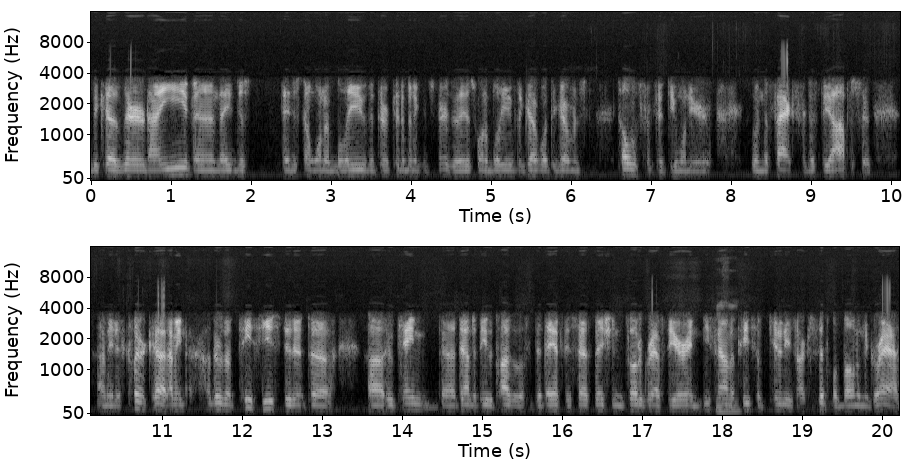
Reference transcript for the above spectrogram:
because they're naive and they just they just don't want to believe that there could have been a conspiracy. They just want to believe the gov- what the government's told us for 51 years, when the facts are just the opposite. I mean, it's clear cut. I mean, there was a TCU student, uh, uh, who came uh, down to Dealey Plaza the, the day after the assassination, photographed the area, and he found Mhm. a piece of Kennedy's occipital bone in the grass.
